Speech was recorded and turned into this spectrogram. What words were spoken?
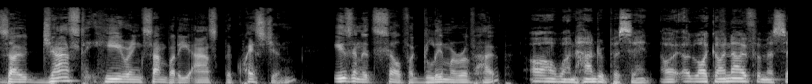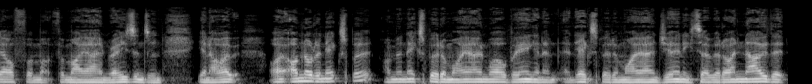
So just hearing somebody ask the question is in itself a glimmer of hope. Oh, 100%. I, like I know for myself, for my, for my own reasons. And, you know, I, am not an expert. I'm an expert on my own well-being and an, an, expert on my own journey. So, but I know that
